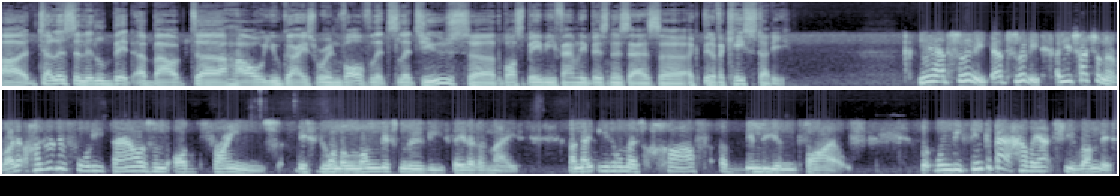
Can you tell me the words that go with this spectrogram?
Uh, tell us a little bit about uh, how you guys were involved. Let's let's use uh, the Boss Baby family business as a, a, bit of a case study. Yeah, absolutely, absolutely. And you touched on that, right? 140,000 odd frames. This is one of the longest movies they've ever made, and that is almost half a billion files. But when we think about how they actually run this,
